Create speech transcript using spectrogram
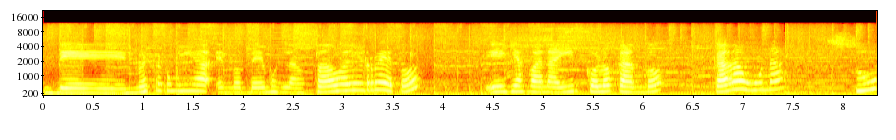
de nuestra comunidad en donde hemos lanzado el reto, ellas van a ir colocando cada una su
